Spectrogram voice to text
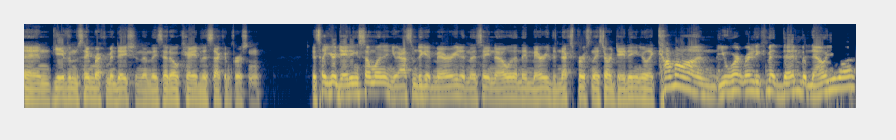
and gave them the same recommendation, and they said okay to the second person. It's like you're dating someone and you ask them to get married, and they say no, and then they marry the next person they start dating, and you're like, come on, you weren't ready to commit then, but now you are.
